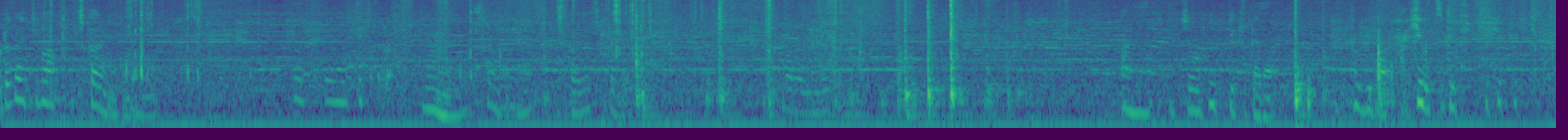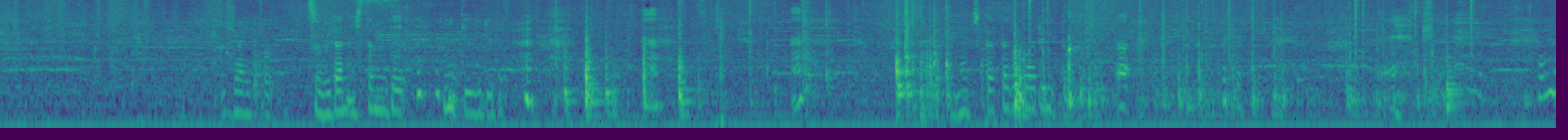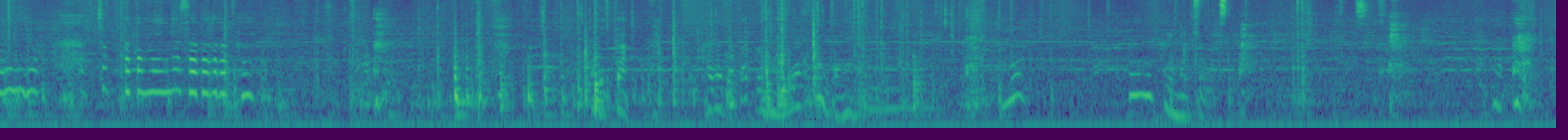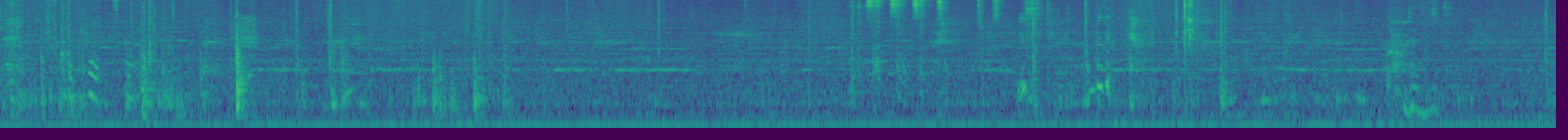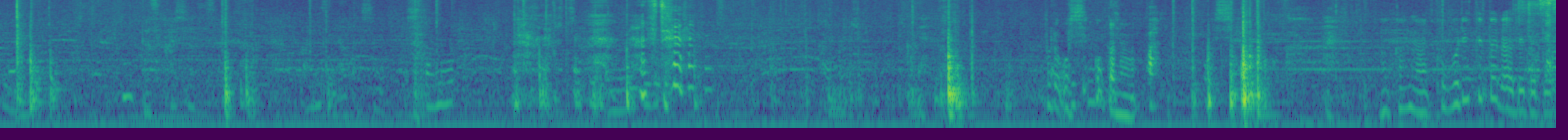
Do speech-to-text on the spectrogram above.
これが一番近いのかなこう持ってきたらうんそうだね近い近いあの一応降ってきたら扉火をつけて意外とつぶらな瞳で見ている持ち方が悪いとあごめんよちょっとごめんよ貞原くんあいかん体だと乗りやすいんだね見にくいな今日ここを使うよし頑張れ。れおしっこかな。あおしっこ。わかんない。こぼれてたらあれだけど。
